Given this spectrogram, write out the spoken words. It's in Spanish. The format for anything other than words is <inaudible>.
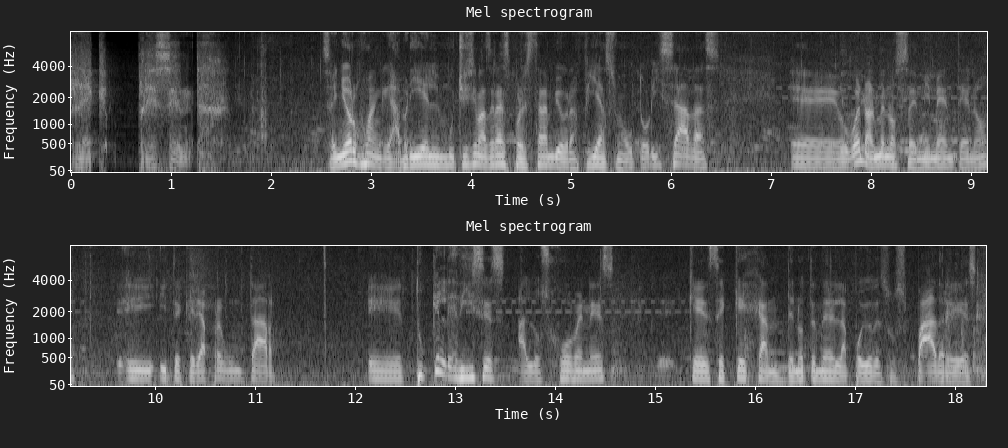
Rec presenta. Señor Juan Gabriel, muchísimas gracias por estar en biografías no autorizadas. Eh, bueno, al menos en mi mente, ¿no? Y, te quería preguntar, eh, ¿tú qué le dices a los jóvenes eh, que se quejan de no tener el apoyo de sus padres,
